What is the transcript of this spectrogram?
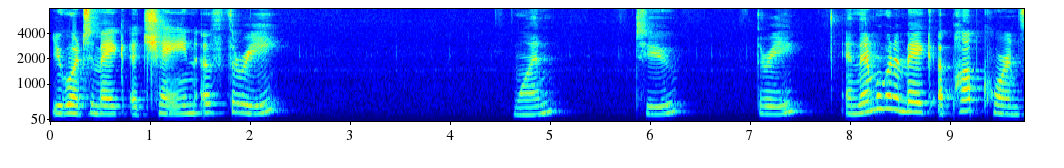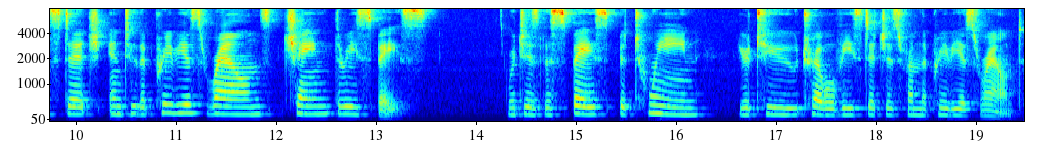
you're going to make a chain of three. One, two, three. And then we're going to make a popcorn stitch into the previous round's chain three space, which is the space between your two treble V stitches from the previous round.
